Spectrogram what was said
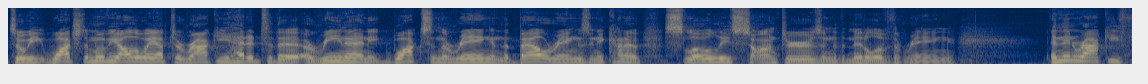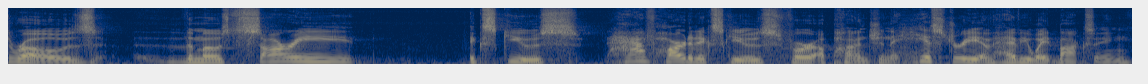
so we watch the movie all the way up to Rocky headed to the arena, and he walks in the ring, and the bell rings, and he kind of slowly saunters into the middle of the ring. And then Rocky throws the most sorry excuse half hearted excuse for a punch in the history of heavyweight boxing.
